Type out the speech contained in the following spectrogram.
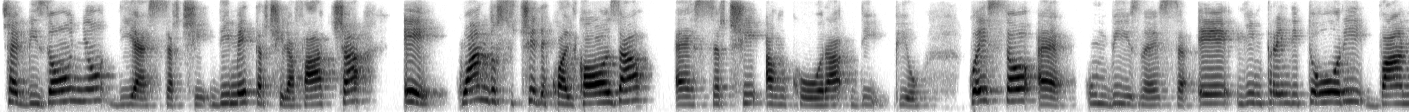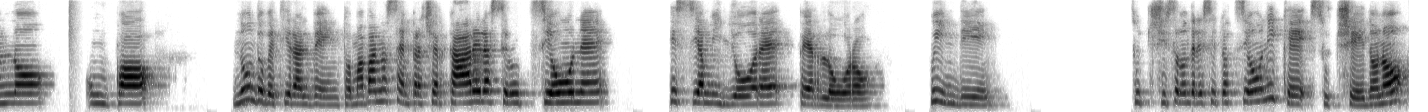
C'è bisogno di esserci, di metterci la faccia e quando succede qualcosa esserci ancora di più. Questo è un business e gli imprenditori vanno un po' non dove tira il vento, ma vanno sempre a cercare la soluzione che sia migliore per loro. Quindi ci sono delle situazioni che succedono,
